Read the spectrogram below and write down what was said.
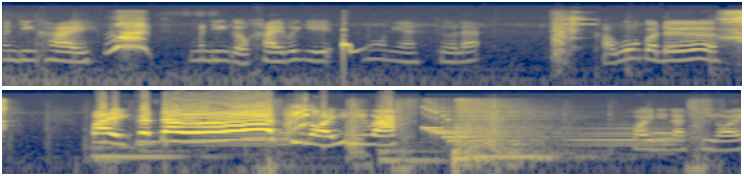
มันยิง ใคร มันยิงกับใครเมื่อกี้ นู่นไง เจอแล้ว เขาวงก็เด้อ ไปกันเด้อขี่ร้อยอีดีวะคอยดีละขี่ร้อย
